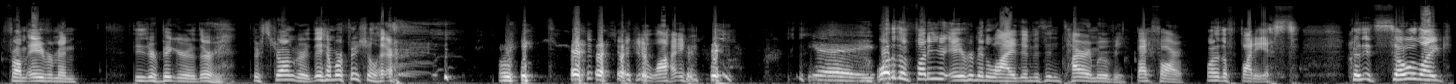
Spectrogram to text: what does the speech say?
from Averman. These are bigger. They're they're stronger. They have more facial hair. there's your line. Yay. One of the funnier Averman lines in this entire movie, by far. One of the funniest. Because it's so, like,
